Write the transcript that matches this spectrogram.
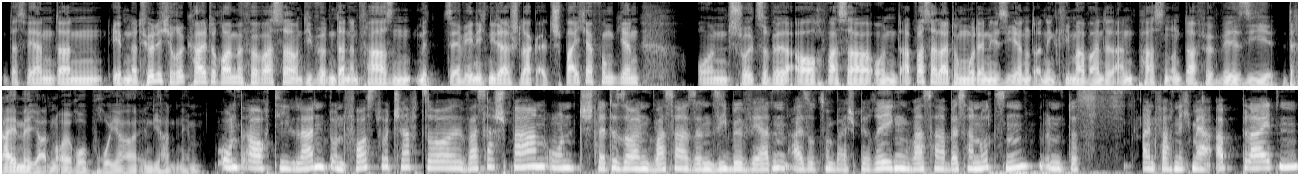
Das wären dann eben natürliche Rückhalteräume für Wasser und die würden dann in Phasen mit sehr wenig Niederschlag als Speicher fungieren und Schulze will auch Wasser- und Abwasserleitungen modernisieren und an den Klimawandel anpassen. Und dafür will sie drei Milliarden Euro pro Jahr in die Hand nehmen. Und auch die Land- und Forstwirtschaft soll Wasser sparen und Städte sollen wassersensibel werden. Also zum Beispiel Regenwasser besser nutzen und das einfach nicht mehr ableiten,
